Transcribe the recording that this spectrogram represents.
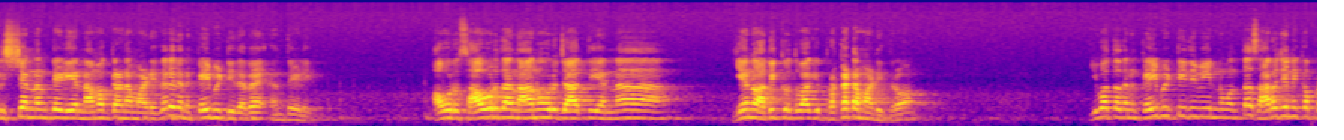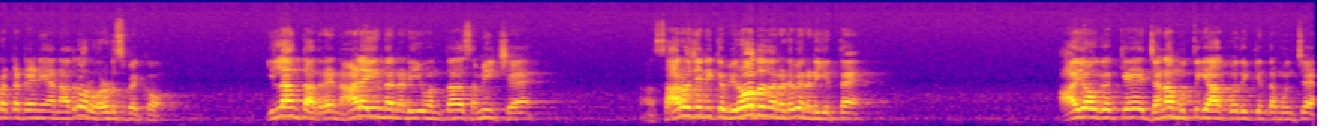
ಕ್ರಿಶ್ಚಿಯನ್ ಅಂತೇಳಿ ನಾಮಕರಣ ಮಾಡಿದರೆ ಇದನ್ನು ಕೈ ಬಿಟ್ಟಿದ್ದೇವೆ ಅಂತೇಳಿ. ಅವರು ಸಾವಿರದ ನಾನ್ನೂರು ಜಾತಿಯನ್ನು ಏನು ಅಧಿಕೃತವಾಗಿ ಪ್ರಕಟ ಮಾಡಿದ್ರು, ಇವತ್ತು ಅದನ್ನು ಕೈ ಬಿಟ್ಟಿದ್ದೀವಿ ಎನ್ನುವಂಥ ಸಾರ್ವಜನಿಕ ಪ್ರಕಟಣೆಯನ್ನಾದರೂ ಅವರು ಹೊರಡಿಸ್ಬೇಕು. ಇಲ್ಲ ಅಂತಾದರೆ ನಾಳೆಯಿಂದ ನಡೆಯುವಂಥ ಸಮೀಕ್ಷೆ, ಸಾರ್ವಜನಿಕ ವಿರೋಧದ ನಡುವೆ ನಡೆಯುತ್ತೆ. ಆಯೋಗಕ್ಕೆ ಜನ ಮುತ್ತಿಗೆ ಹಾಕೋದಕ್ಕಿಂತ ಮುಂಚೆ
